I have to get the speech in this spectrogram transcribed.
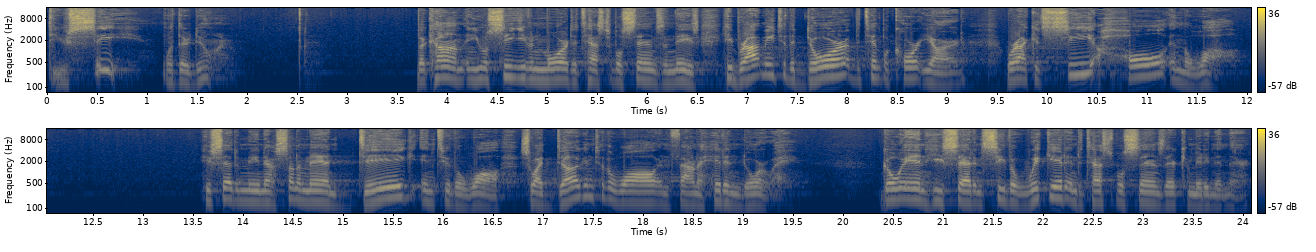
Do you see what they're doing? But come, and you will see even more detestable sins than these. He brought me to the door of the temple courtyard where I could see a hole in the wall he said to me, Now, son of man, dig into the wall. So I dug into the wall and found a hidden doorway. Go in, he said, and see the wicked and detestable sins they're committing in there.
